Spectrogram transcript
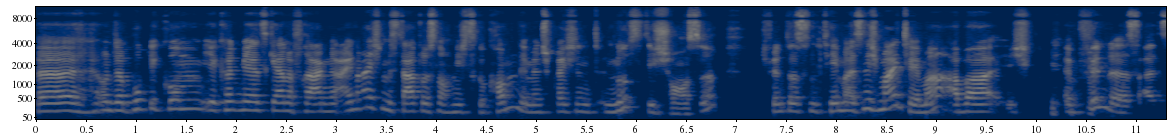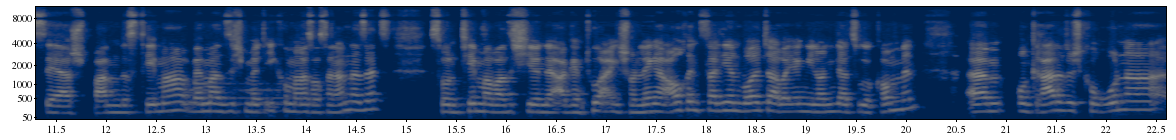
äh, unter Publikum. Ihr könnt mir jetzt gerne Fragen einreichen. Bis dato ist noch nichts gekommen. Dementsprechend nutzt die Chance. Ich finde, das ist ein Thema, ist nicht mein Thema, aber ich empfinde es als sehr spannendes Thema, wenn man sich mit E-Commerce auseinandersetzt so ein Thema, was ich hier in der Agentur eigentlich schon länger auch installieren wollte, aber irgendwie noch nie dazu gekommen bin. Ähm, und gerade durch Corona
